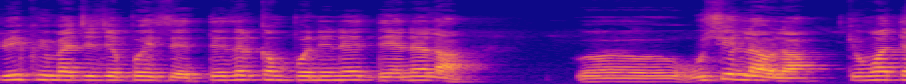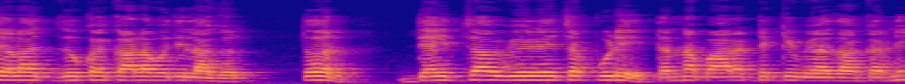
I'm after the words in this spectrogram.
पीक विम्याचे जे पैसे ते जर कंपनीने देण्याला उशीर लावला किंवा त्याला जो काही कालावधी लागल तर द्यायचा वेळेच्या पुढे त्यांना बारा टक्के व्याज आकारणी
